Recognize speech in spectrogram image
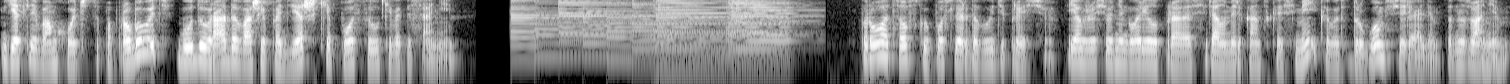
Если вам хочется попробовать, буду рада вашей поддержке по ссылке в описании. Про отцовскую послеродовую депрессию. Я уже сегодня говорила про сериал «Американская семейка», вот в другом сериале под названием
